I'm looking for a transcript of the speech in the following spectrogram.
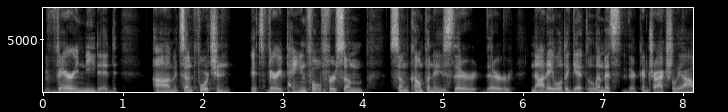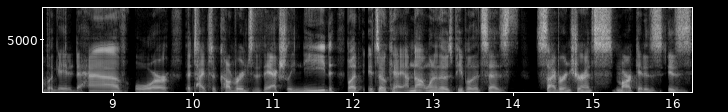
very needed. Um, it's unfortunate it's very painful for some some companies that are that are not able to get limits that they're contractually obligated to have or the types of coverage that they actually need but it's okay. I'm not one of those people that says cyber insurance market is is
